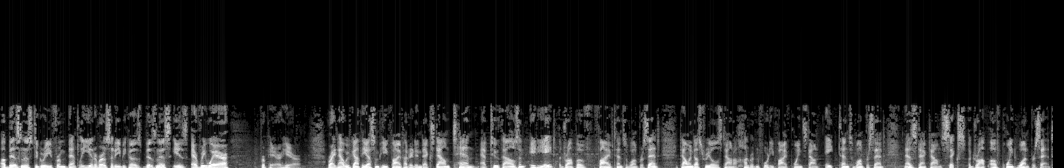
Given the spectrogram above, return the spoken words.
A business degree from Bentley University because business is everywhere. Prepare here. Right now we've got the S&P 500 index down 10 at 2088, a drop of 5 tenths of 1%. Dow Industrials down 145 points, down 8 tenths of 1%. Nasdaq down 6, a drop of 0.1%.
